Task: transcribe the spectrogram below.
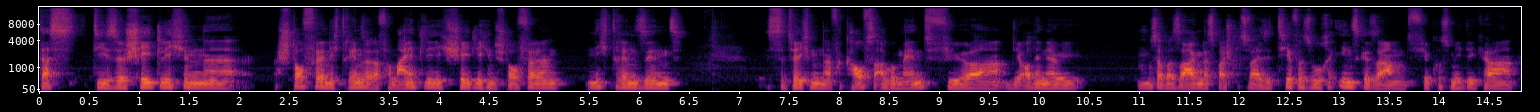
dass diese schädlichen äh, Stoffe nicht drin sind oder vermeintlich schädlichen Stoffe nicht drin sind, ist natürlich ein Verkaufsargument für die Ordinary man muss aber sagen, dass beispielsweise Tierversuche insgesamt für Kosmetika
